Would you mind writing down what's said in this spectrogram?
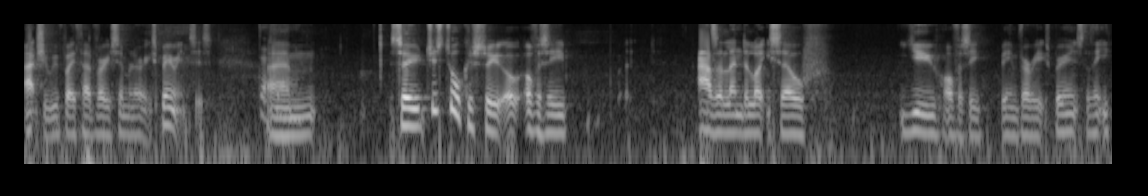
actually we've both had very similar experiences. Um, so just talk us through. Obviously, as a lender like yourself, you obviously being very experienced. I think.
